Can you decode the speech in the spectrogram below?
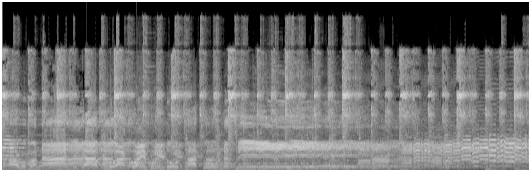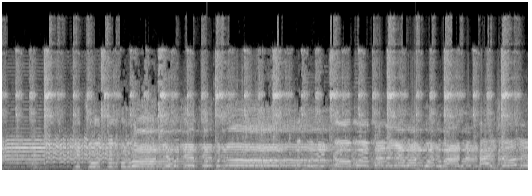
ભાવના લીલા ભુવા કોઈ ભેડું થતું નથી. કે ચોચકલો દેવને તપનો થપવી ઠબ તણવા કોડવાન છે ને.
